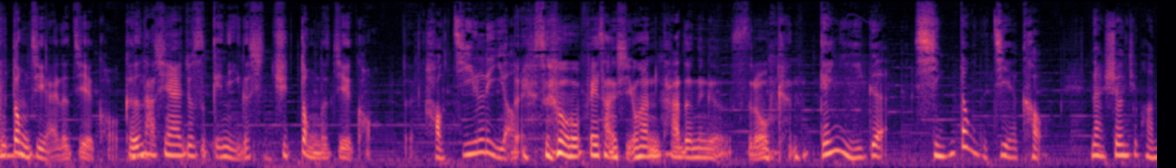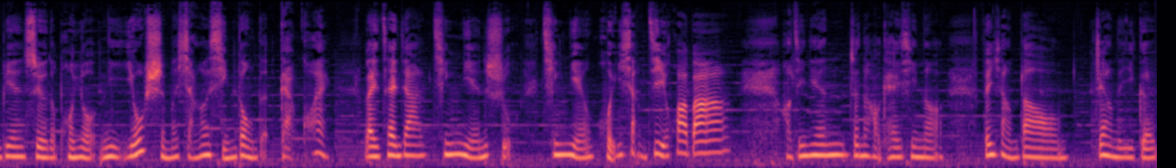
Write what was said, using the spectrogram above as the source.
不动起来的借口，可是他现在就是给你一个去动的借口。对，好激励哦。对，所以我非常喜欢他的那个 slogan，给你一个行动的借口。那收音机旁边所有的朋友，你有什么想要行动的，赶快来参加青年署青年回想计划吧。好，今天真的好开心哦，分享到这样的一个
